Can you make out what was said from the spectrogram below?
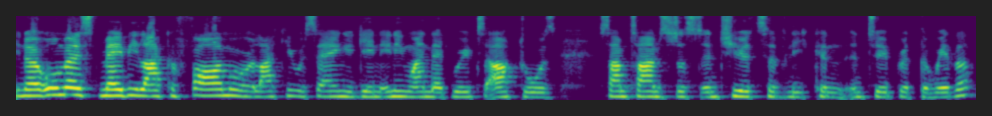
you know, almost maybe like a farmer or like you were saying again, anyone that works outdoors sometimes just intuitively can interpret the weather.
